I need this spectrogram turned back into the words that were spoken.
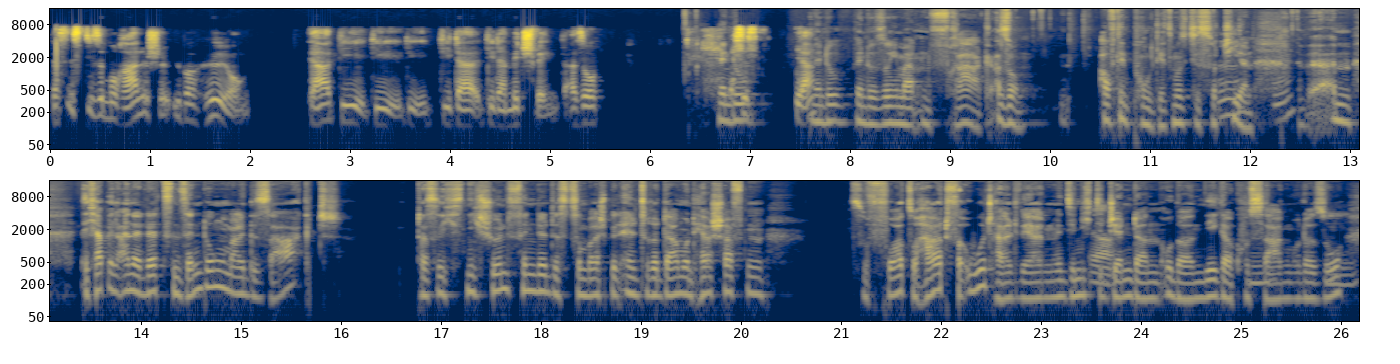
Das ist diese moralische Überhöhung, ja, die, die, die, die da, die da mitschwingt. Also, wenn du, ist, ja? Wenn du, wenn du so jemanden fragst, also auf den Punkt, jetzt muss ich das sortieren. Mhm. Ähm, ich habe in einer der letzten Sendungen mal gesagt, dass ich es nicht schön finde, dass zum Beispiel ältere Damen und Herrschaften sofort so hart verurteilt werden, wenn sie nicht ja. gendern oder Negerkuss mhm. sagen oder so. Mhm.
